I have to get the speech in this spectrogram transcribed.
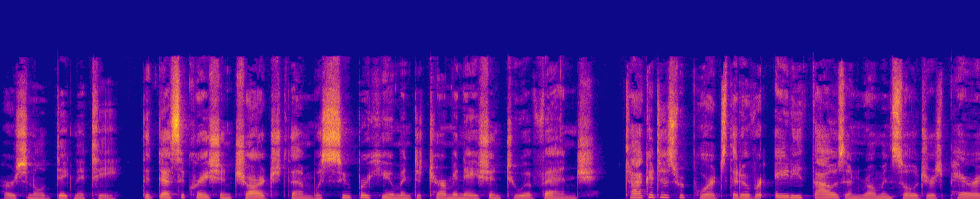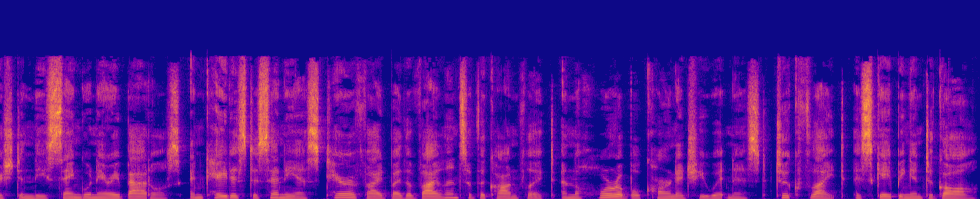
personal dignity. The desecration charged them with superhuman determination to avenge. Tacitus reports that over 80,000 Roman soldiers perished in these sanguinary battles, and Catus Decianus, terrified by the violence of the conflict and the horrible carnage he witnessed, took flight, escaping into Gaul.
